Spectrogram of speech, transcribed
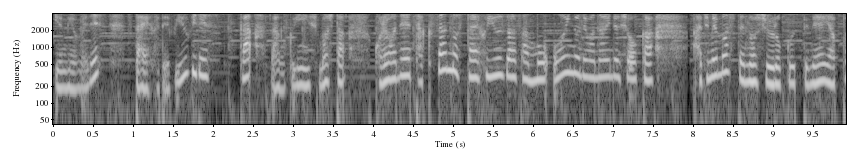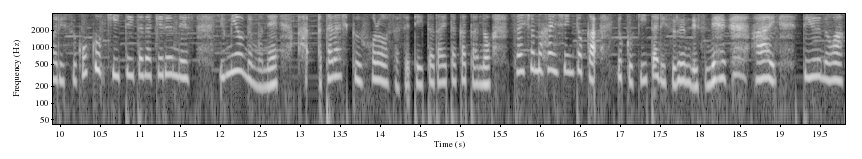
ゆみおめです。スタイフデビュー日です。がランクインしました。これはね、たくさんのスタイフユーザーさんも多いのではないでしょうか。はじめましての収録ってね、やっぱりすごく聞いていただけるんです。弓嫁もね、新しくフォローさせていただいた方の最初の配信とかよく聞いたりするんですね。はい。っていうのは、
